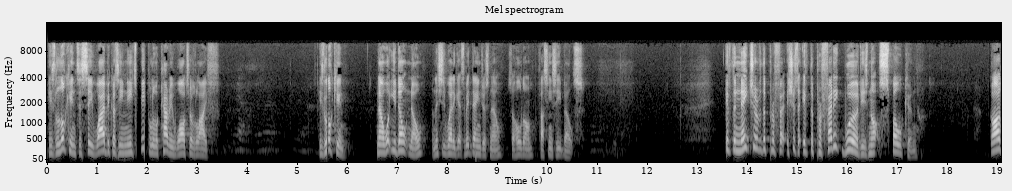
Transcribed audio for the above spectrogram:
He's looking to see why? Because he needs people who will carry water of life. He's looking. Now, what you don't know, and this is where it gets a bit dangerous now, so hold on, fasten your seatbelts. If the nature of the if the prophetic word is not spoken, God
